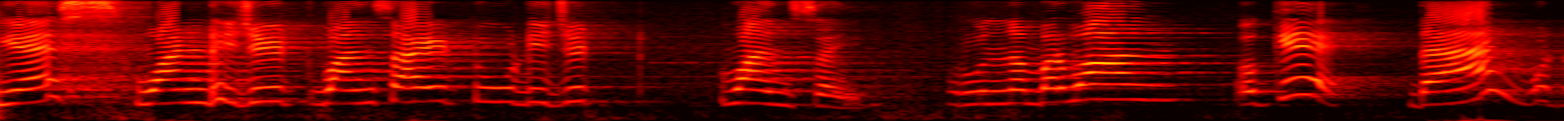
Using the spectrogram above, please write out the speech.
Yes, one digit, one side, two digit, one side. Rule number one. Okay. Then what,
